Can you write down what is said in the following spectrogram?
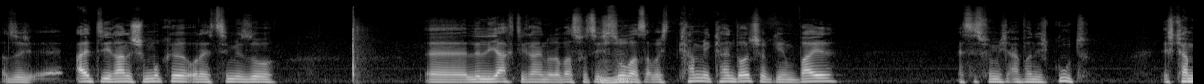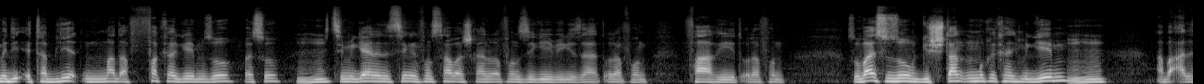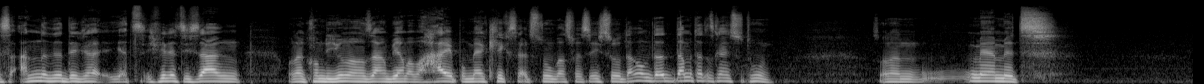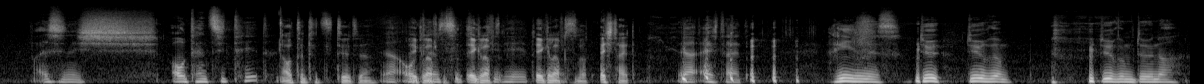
Also ich, äh, alte iranische Mucke oder ich ziehe mir so äh, Lil Yachty rein oder was weiß ich, sowas. Aber ich kann mir kein Deutschrap geben, weil es ist für mich einfach nicht gut. Ich kann mir die etablierten Motherfucker geben, so, weißt du? Ich ziehe mir gerne eine Single von Savas rein oder von Siggi, wie gesagt, oder von Farid oder von, so weißt du, so gestanden Mucke kann ich mir geben. Aber alles andere, Digga, jetzt, ich will jetzt nicht sagen, und dann kommen die Jüngeren und sagen, wir haben aber Hype und mehr Klicks als du, was weiß ich so. Darum, da, damit hat es gar nichts zu tun. Sondern mehr mit, weiß ich nicht, Authentizität. Authentizität, ja. Ja, Ekelhaftes, Authentizität. ekelhaft, ekelhaftes Wort. Echtheit. Ja, Echtheit. Realness. Dü Dürüm. Dürüm Döner.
